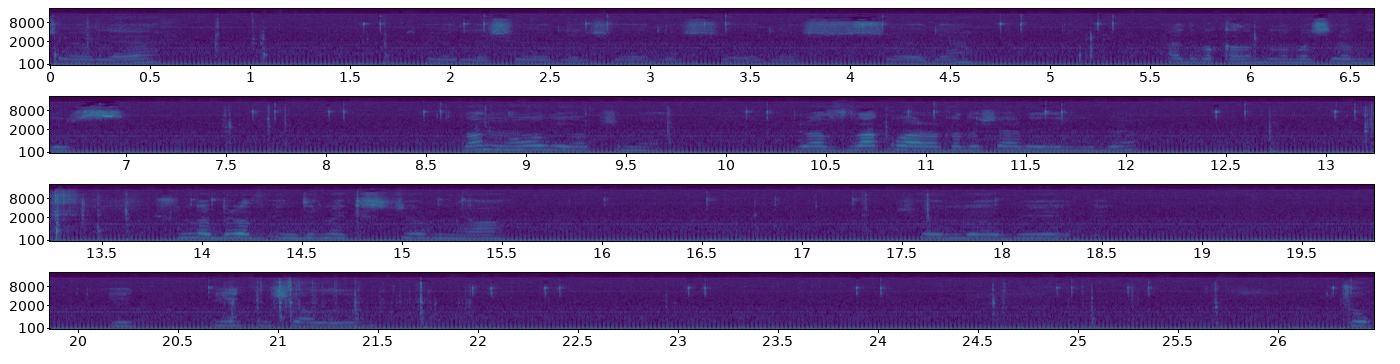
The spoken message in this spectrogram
Şöyle. Şöyle şöyle şöyle şöyle şöyle. Hadi bakalım bunu başarabiliriz. Lan ne oluyor şimdi? Biraz lag var arkadaşlar dediğim gibi. Şunu da biraz indirmek istiyorum ya. Şöyle bir yet- 70 alalım. Çok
